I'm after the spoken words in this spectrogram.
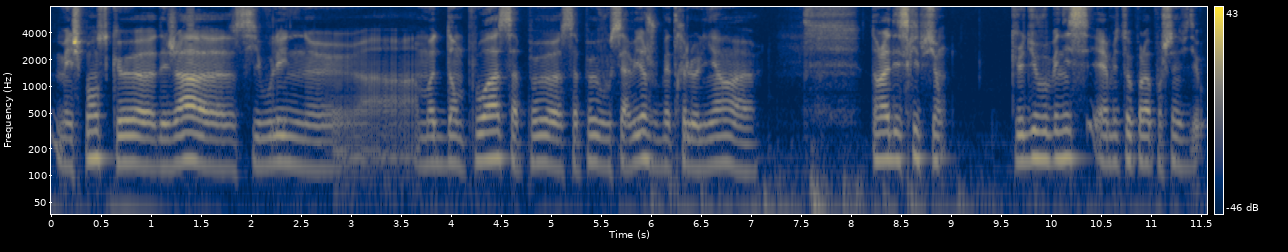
Mais je pense que euh, déjà, euh, si vous voulez euh, un mode d'emploi, ça peut, ça peut vous servir. Je vous mettrai le lien dans la description. Que Dieu vous bénisse et à bientôt pour la prochaine vidéo.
